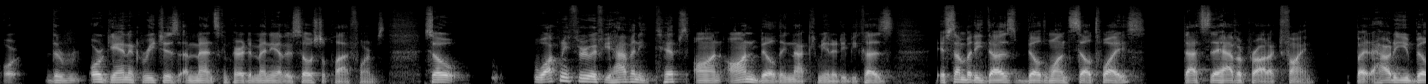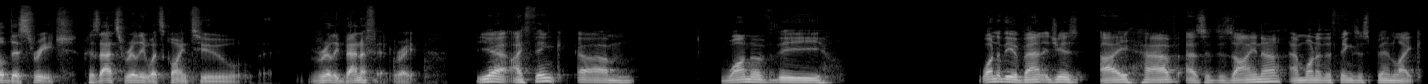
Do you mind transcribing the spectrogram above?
or the organic reach is immense compared to many other social platforms. So walk me through if you have any tips on on building that community because if somebody does build once sell twice that's they have a product fine. But how do you build this reach? Because that's really what's going to really benefit right? Yeah i think um, one of the one of the advantages I have as a designer, and one of the things that's been like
